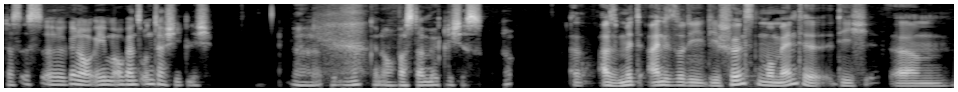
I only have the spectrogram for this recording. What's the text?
das ist äh, genau eben auch ganz unterschiedlich. Äh, ne? Genau, was da möglich ist. Also mit eine so die, die schönsten Momente, die ich, ähm,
